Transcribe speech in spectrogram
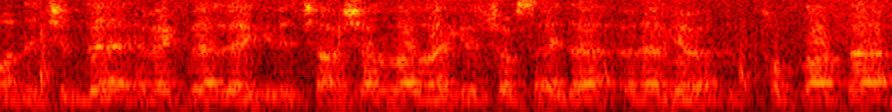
Onun için de emeklilerle ilgili, çalışanlarla ilgili çok sayıda önerge verdim. Toplamda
